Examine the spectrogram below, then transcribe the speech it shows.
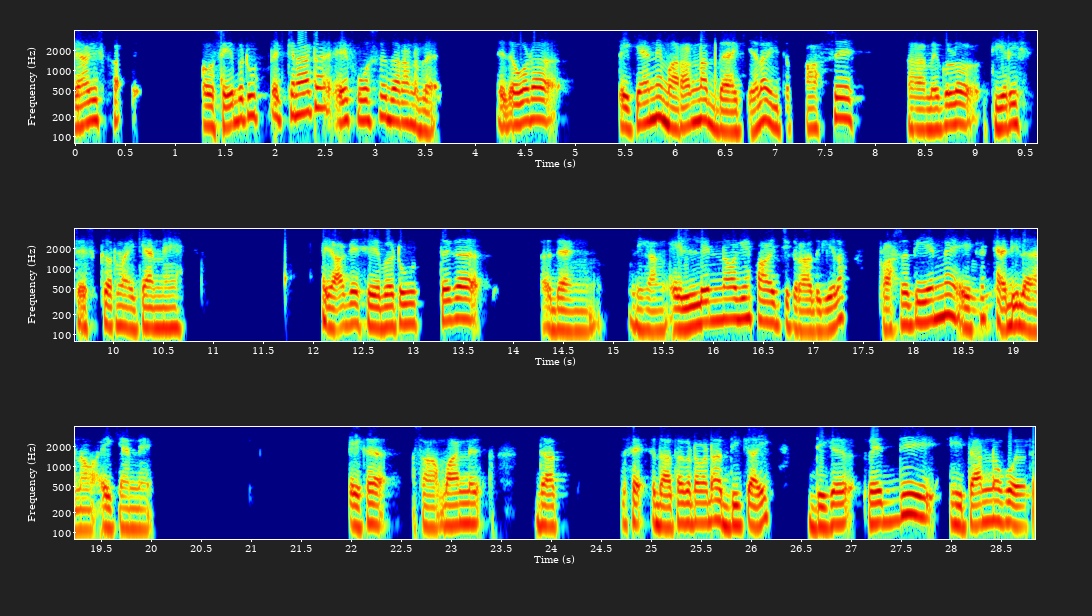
එයාගේ සේබටුට් එක්කෙනට ඒ ෆෝස දරන්න බෑ. එතකොට එකන්නේ මරන්නත් බෑ කියලා. ඊට පස්සේ මෙගොලො තිරිස් ටෙස් කරන එකන්නේ එයාගේ සේබටූත් එක දැන් නිකං එල්ලෙන්න වගේ පාවිච්චි කරාද කියලා ප්‍රශ්න තියෙන්නේ. ඒක කැඩිලා යනවා. ඒ කියන්නේ ඒක සාමාන්‍ය දත් දතකට වඩා දිකයි දිග වෙද්දි හිතන්නකො එක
